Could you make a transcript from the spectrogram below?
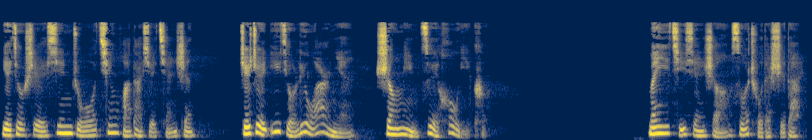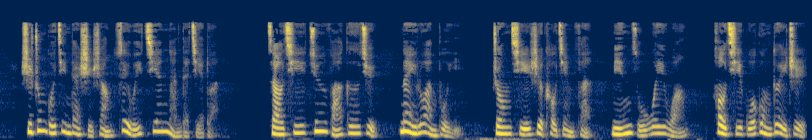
也就是新竹清华大学前身，直至一九六二年生命最后一刻。梅贻琦先生所处的时代是中国近代史上最为艰难的阶段，早期军阀割据。内乱不已，中期日寇进犯，民族危亡；后期国共对峙，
